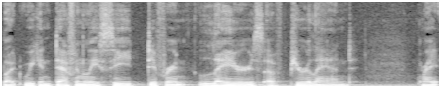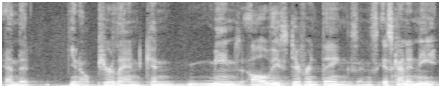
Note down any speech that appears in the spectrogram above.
But we can definitely see different layers of Pure Land, right? And that you know, Pure Land can mean all these different things, and it's, it's kind of neat,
